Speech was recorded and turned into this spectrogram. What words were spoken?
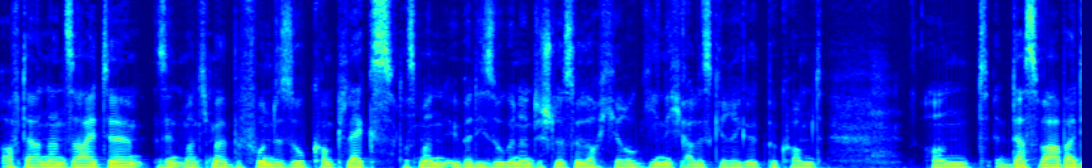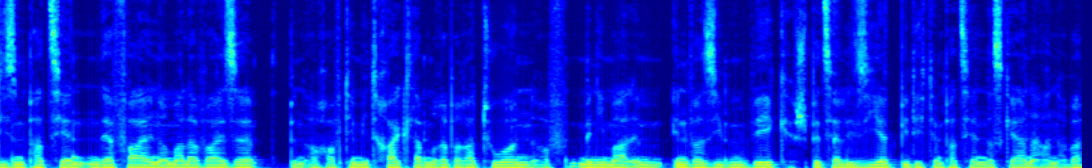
auf der anderen Seite sind manchmal Befunde so komplex, dass man über die sogenannte Schlüssellochchirurgie nicht alles geregelt bekommt. Und das war bei diesem Patienten der Fall. Normalerweise bin auch auf die Mitralklappenreparaturen auf minimalinvasivem Weg spezialisiert, biete ich dem Patienten das gerne an. Aber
